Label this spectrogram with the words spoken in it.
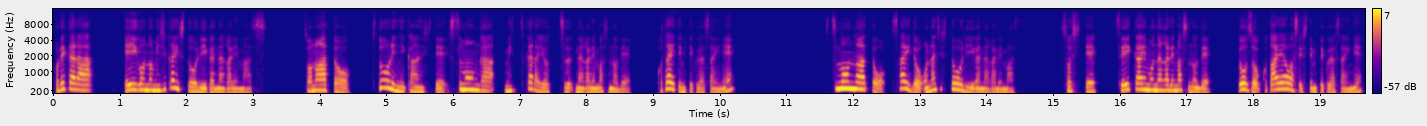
これから英語の短いストーリーが流れます。その後、 ストーリーに関して質問が3つから4つ流れますので、答えてみてくださいね。質問の後、再度同じストーリーが流れます。そして、正解も流れますので、どうぞ答え合わせしてみてくださいね。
